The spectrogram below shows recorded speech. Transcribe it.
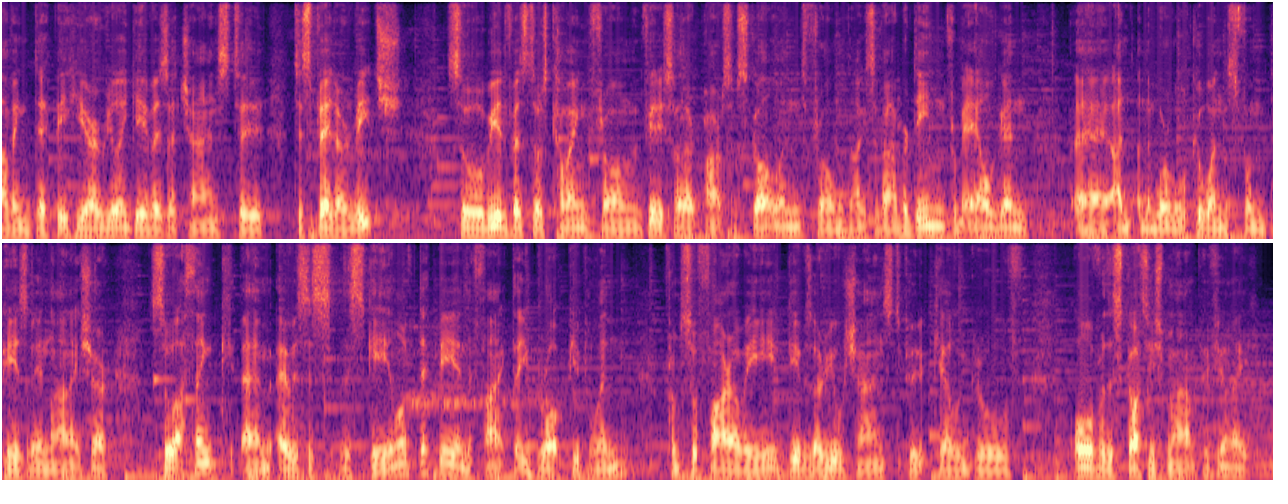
Having Dippy here really gave us a chance to, to spread our reach. So we had visitors coming from various other parts of Scotland, from the likes of Aberdeen, from Elgin, uh, and, and, the more local ones from Paisley and Lanarkshire. So I think um, it was the, the scale of Dippy and the fact that he brought people in from so far away gave us a real chance to put Kelvingrove all over the Scottish map, if you like.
